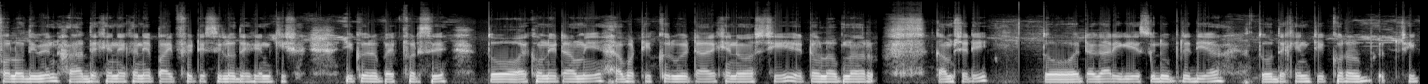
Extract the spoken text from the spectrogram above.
ফলো দিবেন। আর দেখেন, এখানে পাইপ ফেটেছিল। দেখেন কি ই করে পাইপ ফাটছে। তো এখন এটা আমি আবার ঠিক করব। এটা আর এখানেও আসছি। এটা হলো আপনার কামসারি। তো এটা গাড়ি গিয়েছিল উপরে দিয়া। তো দেখেন, ঠিক করার ঠিক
